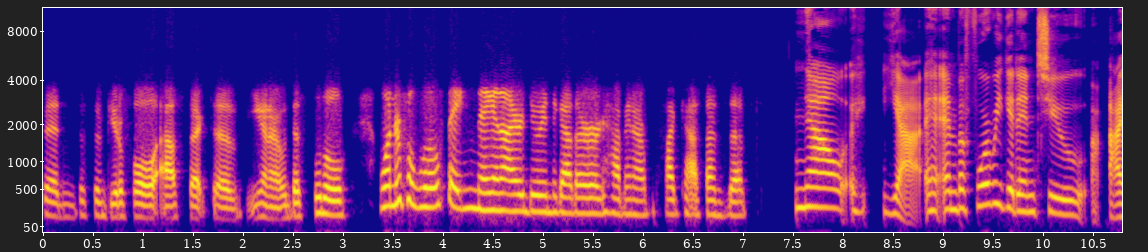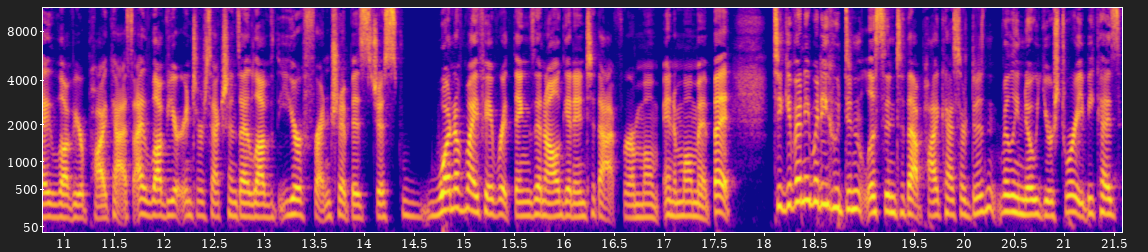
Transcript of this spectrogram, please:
been just a beautiful aspect of, you know, this little wonderful little thing Nay and I are doing together, having our podcast unzipped now, yeah. And before we get into, uh, I love your podcast. I love your intersections. I love your friendship is just one of my favorite things. And I'll get into that for a moment in a moment. But to give anybody who didn't listen to that podcast or didn't really know your story, because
